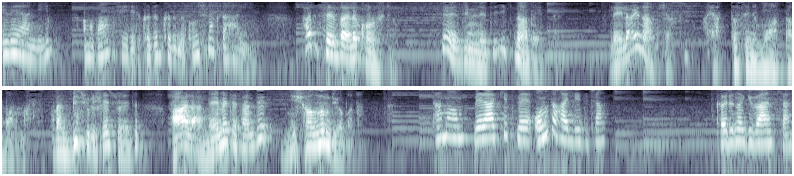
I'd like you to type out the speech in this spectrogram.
Üvey anneyim ama bazı şeyleri kadın kadına konuşmak daha iyi. Hadi Sevda ile konuştun. Seni dinledi, ikna da ettim. Leyla'yı ne yapacaksın? Hayatta seni muhatap almaz. Ben bir sürü şey söyledim. Hala Mehmet Efendi nişanlım diyor bana. Tamam merak etme onu da halledeceğim. Karına güven sen.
